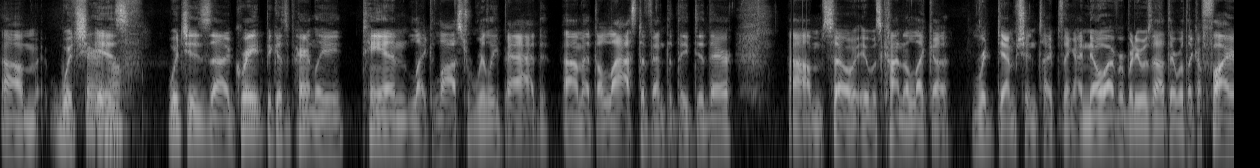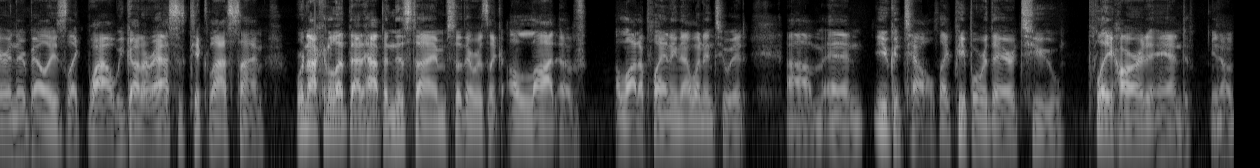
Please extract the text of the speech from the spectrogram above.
um, which Fair is enough. which is uh, great because apparently Tan like lost really bad um, at the last event that they did there. Um, so it was kind of like a redemption type thing. I know everybody was out there with like a fire in their bellies, like, wow, we got our asses kicked last time. We're not going to let that happen this time. So there was like a lot of a lot of planning that went into it, um, and you could tell like people were there to play hard, and you know,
